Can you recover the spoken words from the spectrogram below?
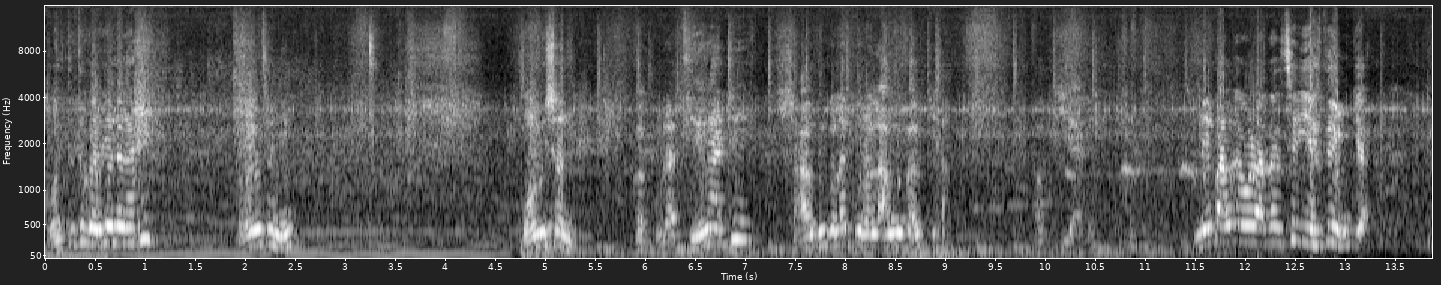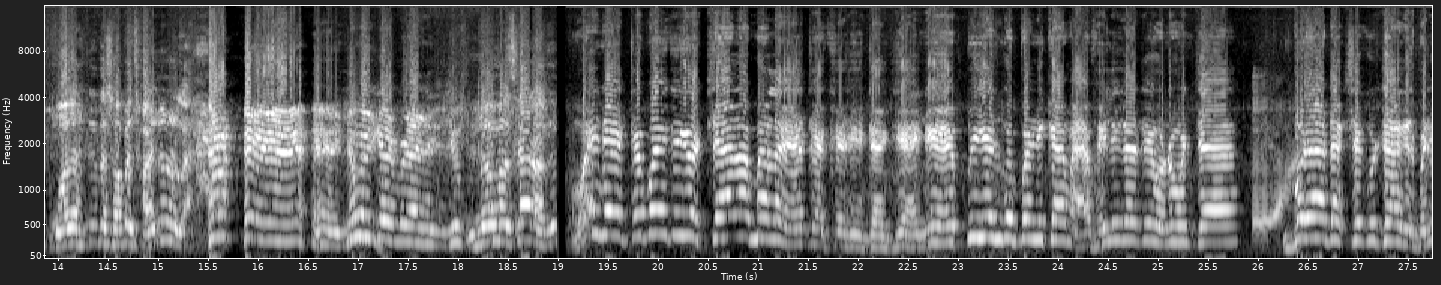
गल्ती त गरिएन गाडी तपाईँको छ नि कमिसनको कुरा थिए गाँठी साउदीको लागि कुरा लाउनु भयो क्या अब के अरे नेपालका वडा अध्यक्ष यस्तै हुन् क्या। म जस्तै त सबै छैनन् होला। नमस्कार नमस्कार हजुर। होइन तपाईँको यो चारामाला हेर्दाखेरि त चाहिँ पिएनको पनि काम आफैले गर्दै हुनुहुन्छ। बडा अध्यक्षको जागिर पनि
